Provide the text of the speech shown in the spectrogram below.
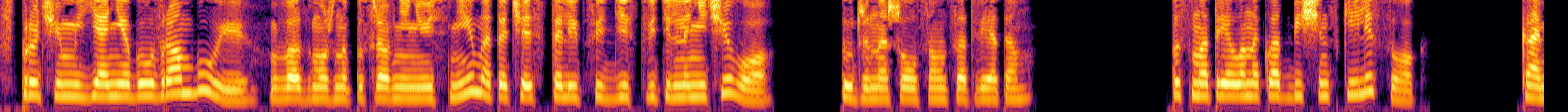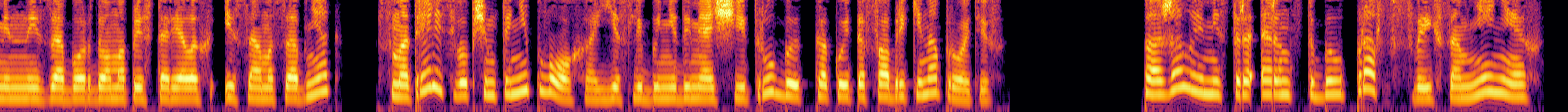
Впрочем, я не был в Рамбуе. Возможно, по сравнению с ним эта часть столицы действительно ничего. Тут же нашелся он с ответом. Посмотрела на кладбищенский лесок. Каменный забор дома престарелых и сам особняк смотрелись, в общем-то, неплохо, если бы не дымящие трубы какой-то фабрики напротив. Пожалуй, мистер Эрнст был прав в своих сомнениях,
